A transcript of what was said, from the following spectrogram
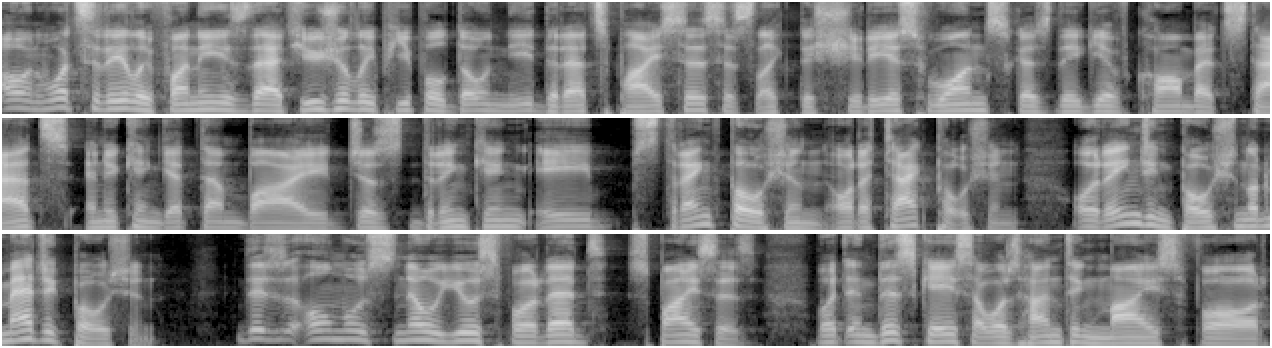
Oh, and what's really funny is that usually people don't need red spices. It's like the shittiest ones because they give combat stats and you can get them by just drinking a strength potion or attack potion or ranging potion or magic potion. There's almost no use for red spices. But in this case, I was hunting mice for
